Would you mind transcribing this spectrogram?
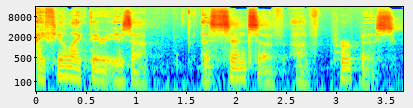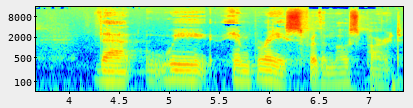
I feel like there is a, a sense of, of purpose that we embrace for the most part.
